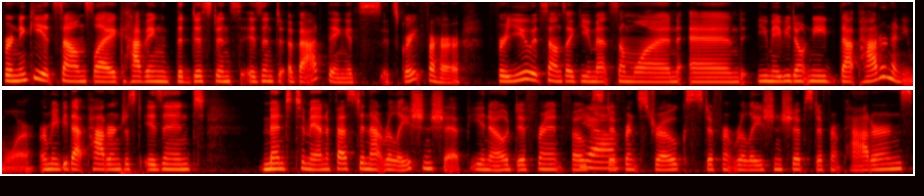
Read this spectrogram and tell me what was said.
for Nikki, it sounds like having the distance isn't a bad thing. It's it's great for her. For you, it sounds like you met someone and you maybe don't need that pattern anymore, or maybe that pattern just isn't meant to manifest in that relationship. You know, different folks, Yeah. different strokes, different relationships, different patterns.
